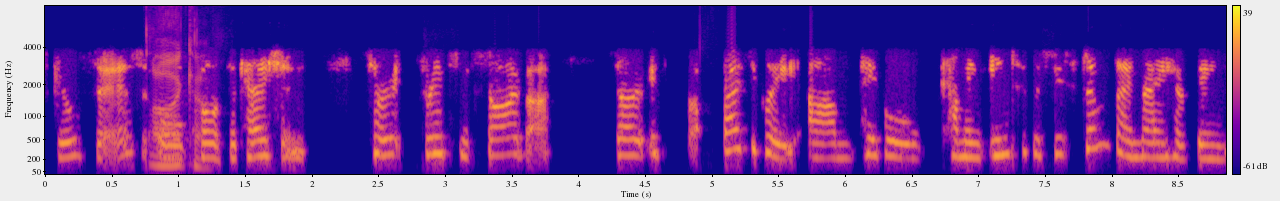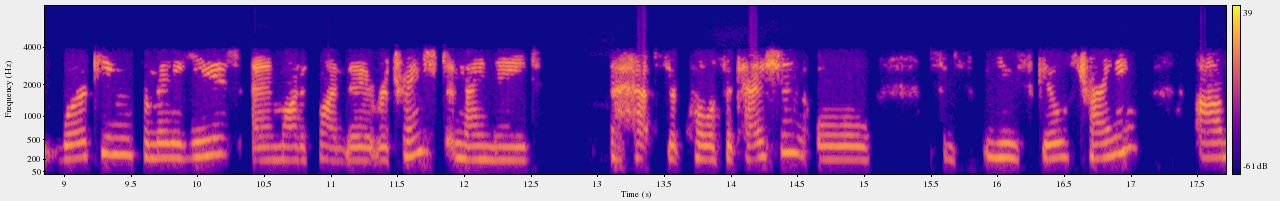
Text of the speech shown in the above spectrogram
skill set oh, or okay. qualification. So, for instance, cyber so it's basically um, people coming into the system. They may have been working for many years and might have found they're retrenched and they need perhaps a qualification or some new skills training, um,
